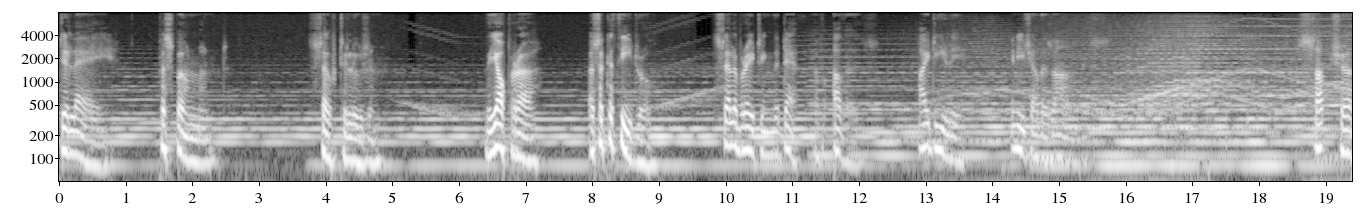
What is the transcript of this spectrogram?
Delay, postponement, self-delusion. The opera as a cathedral, celebrating the death of others, ideally in each other's arms. Such a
